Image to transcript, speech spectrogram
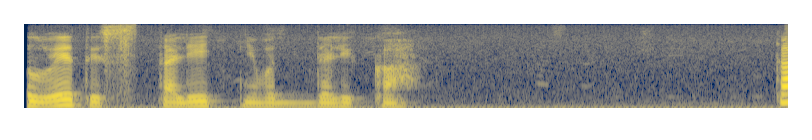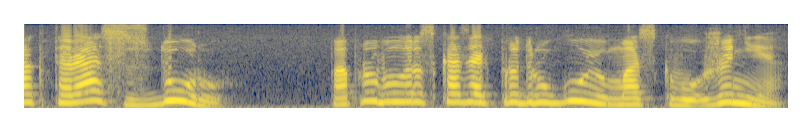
силуэт из столетнего далека. Как-то раз с дуру попробовал рассказать про другую Москву жене.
